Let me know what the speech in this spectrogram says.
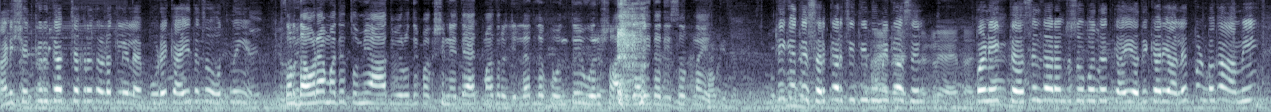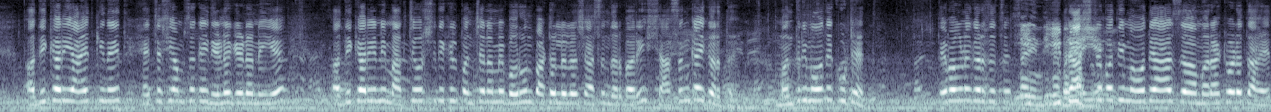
आणि शेतकरी त्याच चक्रात अडकलेला आहे. पुढे काही त्याचं होत नाहीये. सर दौऱ्यामध्ये तुम्ही आहात विरोधी पक्ष नेते आहेत मात्र जिल्ह्यातले कोणतेही वरिष्ठ अधिकारी इथं दिसत नाहीत. ठीक आहे ते सरकारची ती भूमिका असेल पण एक तहसीलदार आमच्यासोबत आहेत काही अधिकारी आलेत पण बघा आम्ही अधिकारी आहेत की नाहीत ह्याच्याशी आमचं काही देणं घेणं नाहीये. अधिकाऱ्यांनी मागच्या वर्षी देखील पंचनामे भरून पाठवलेलं शासन दरबारी शासन काय करतंय? मंत्री महोदय कुठे आहेत? ते बघणं गरजेचं आहे. राष्ट्रपती महोदय आज मराठवाड्यात आहेत.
